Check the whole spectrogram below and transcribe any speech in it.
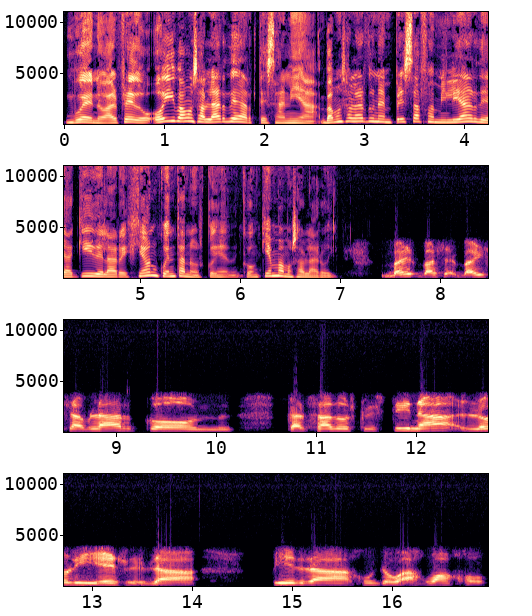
Bueno, Alfredo, hoy vamos a hablar de artesanía. Vamos a hablar de una empresa familiar de aquí, de la región. Cuéntanos, ¿con quién vamos a hablar hoy? vais a hablar con Calzados Cristina. Loli es la piedra junto a Juanjo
